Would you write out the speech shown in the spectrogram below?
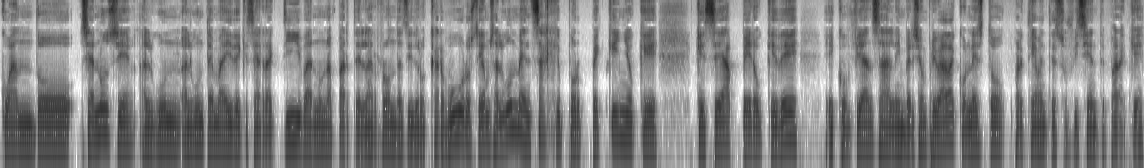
cuando se anuncie algún, algún tema ahí de que se reactivan una parte de las rondas de hidrocarburos, digamos, algún mensaje por pequeño que, que sea, pero que dé eh, confianza a la inversión privada, con esto prácticamente es suficiente para que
